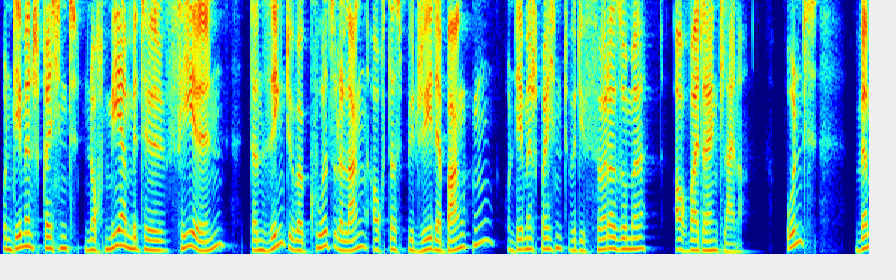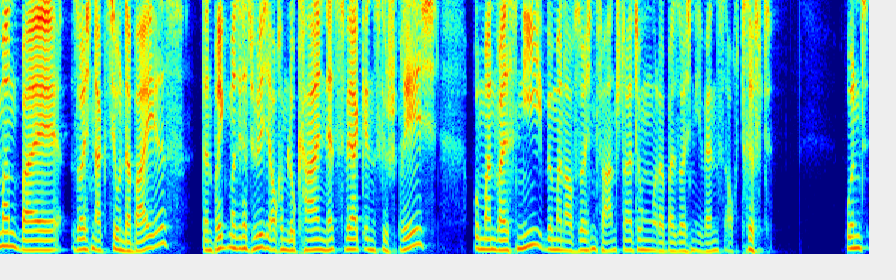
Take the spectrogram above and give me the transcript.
und dementsprechend noch mehr Mittel fehlen, dann sinkt über kurz oder lang auch das Budget der Banken und dementsprechend wird die Fördersumme auch weiterhin kleiner. Und wenn man bei solchen Aktionen dabei ist, dann bringt man sich natürlich auch im lokalen Netzwerk ins Gespräch und man weiß nie, wenn man auf solchen Veranstaltungen oder bei solchen Events auch trifft. Und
